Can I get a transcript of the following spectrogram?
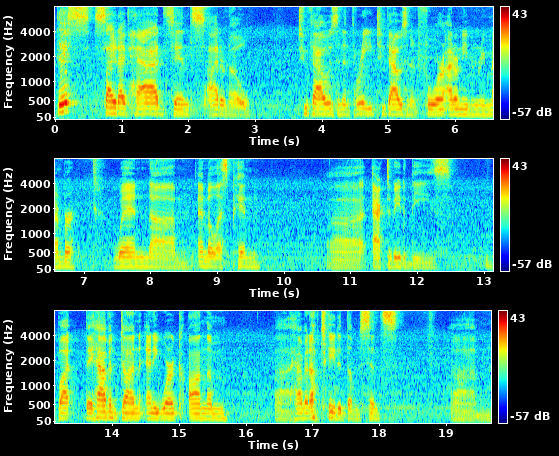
this site I've had since I don't know 2003, 2004. I don't even remember when um, MLS Pin uh, activated these, but they haven't done any work on them, uh, haven't updated them since um,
